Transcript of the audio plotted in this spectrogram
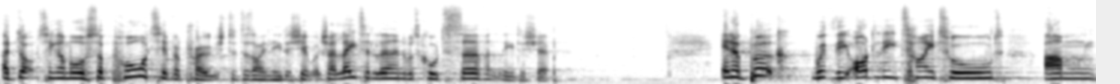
adopting a more supportive approach to design leadership, which I later learned was called servant leadership. In a book with the oddly titled um,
